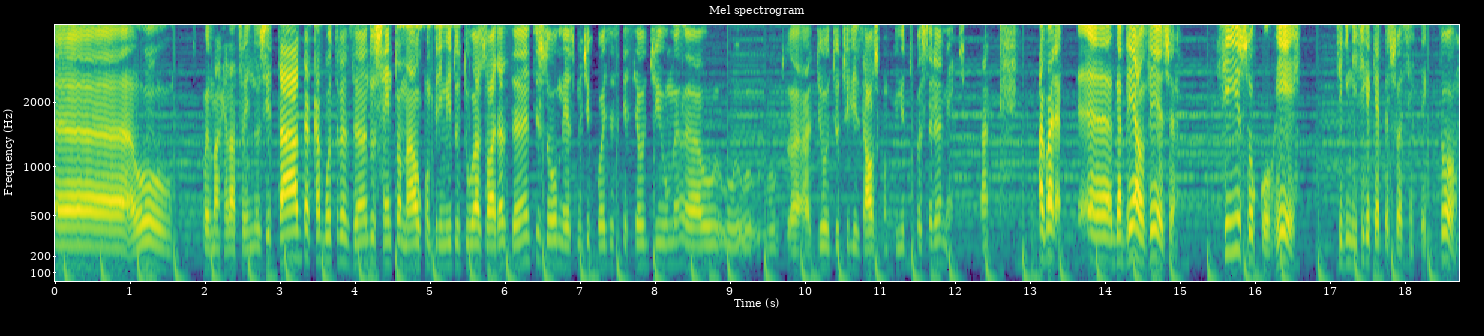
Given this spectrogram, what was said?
uh, ou foi uma relação inusitada, acabou transando sem tomar o comprimido duas horas antes, ou mesmo depois esqueceu de, uma, uh, o, o, uh, de, de, utilizar os comprimidos posteriormente. Tá? Agora, Gabriel, veja, se isso ocorrer, Significa que a pessoa se infectou?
